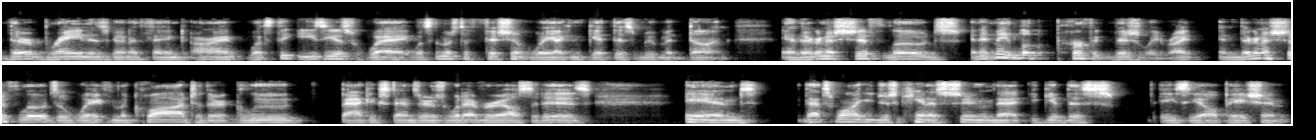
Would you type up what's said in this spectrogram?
their brain is going to think, all right, what's the easiest way? What's the most efficient way I can get this movement done? And they're going to shift loads, and it may look perfect visually, right? And they're going to shift loads away from the quad to their glute, back extensors, whatever else it is. And that's why you just can't assume that you give this ACL patient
